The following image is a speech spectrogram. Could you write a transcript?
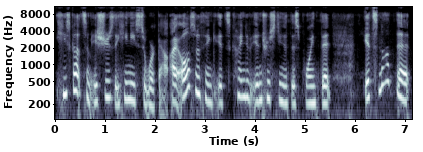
he's got some issues that he needs to work out. I also think it's kind of interesting at this point that it's not that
